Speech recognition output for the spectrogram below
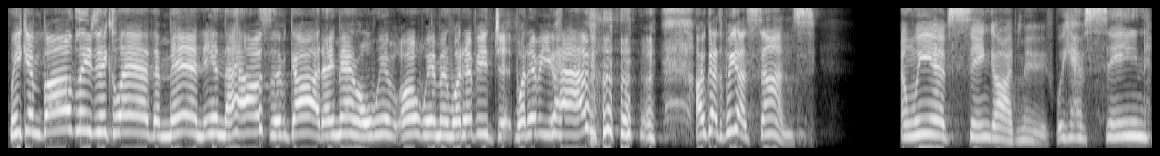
We can boldly declare the men in the house of God. Amen. Or, we, or women, whatever you, whatever you have. I've got, we got sons. And we have seen God move. We have seen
